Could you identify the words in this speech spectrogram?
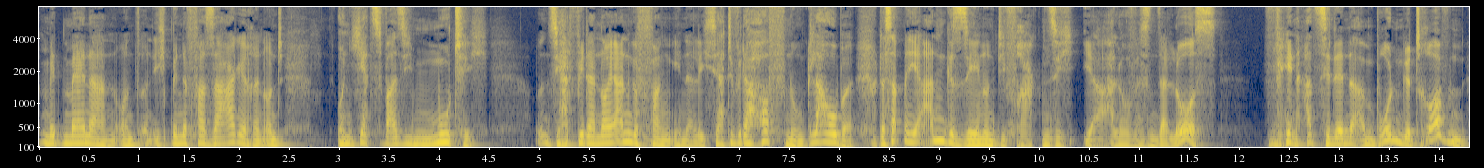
mit Männern und, und ich bin eine Versagerin und und jetzt war sie mutig. Und sie hat wieder neu angefangen innerlich. Sie hatte wieder Hoffnung, Glaube. Und das hat man ihr angesehen und die fragten sich, ja, hallo, was ist denn da los? Wen hat sie denn da am Boden getroffen?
